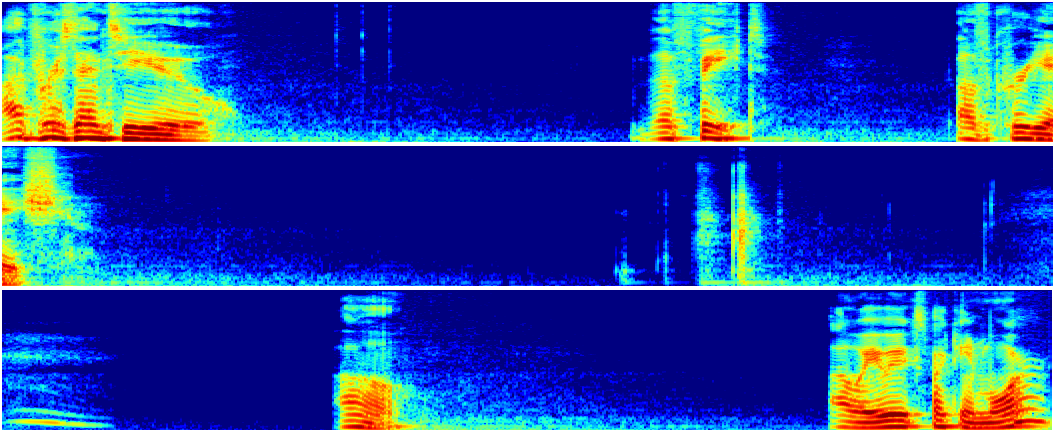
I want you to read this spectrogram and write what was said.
I present to you the feet of creation. Oh. Oh, were you expecting more?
